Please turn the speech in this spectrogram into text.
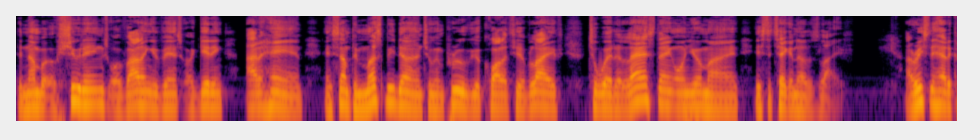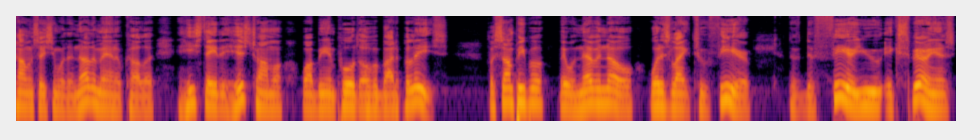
The number of shootings or violent events are getting out of hand and something must be done to improve your quality of life to where the last thing on your mind is to take another's life. I recently had a conversation with another man of color and he stated his trauma while being pulled over by the police. For some people, they will never know what it's like to fear the, the fear you experience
